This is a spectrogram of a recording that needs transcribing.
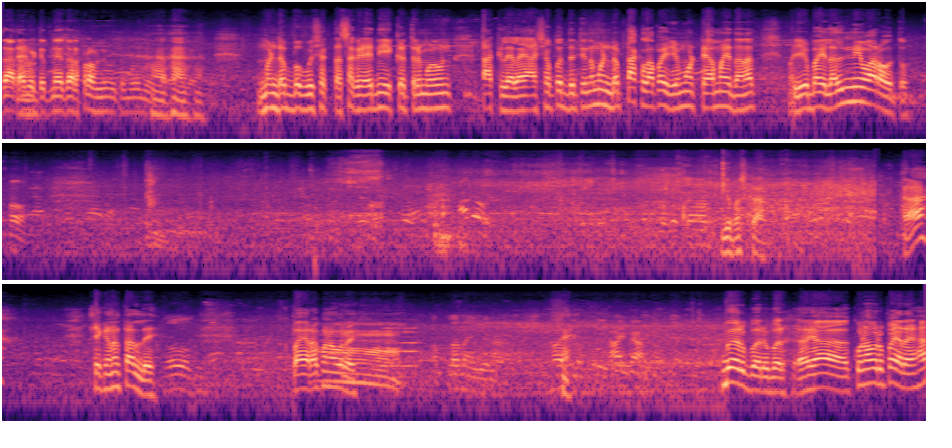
जागा भेटत नाही जरा प्रॉब्लेम होतो म्हणून. हा, हा, हा. मंडप बघू शकता. सगळ्यांनी एकत्र मिळून टाकलेला आहे. अशा पद्धतीनं मंडप टाकला पाहिजे. मोठ्या मैदानात. म्हणजे बैलाला निवारा होतो. नमस्कार हा? शेकणं चाललंय. पायरा कोणावर आहे? बर बर बर. या कुणावर पायरा आहे हा?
